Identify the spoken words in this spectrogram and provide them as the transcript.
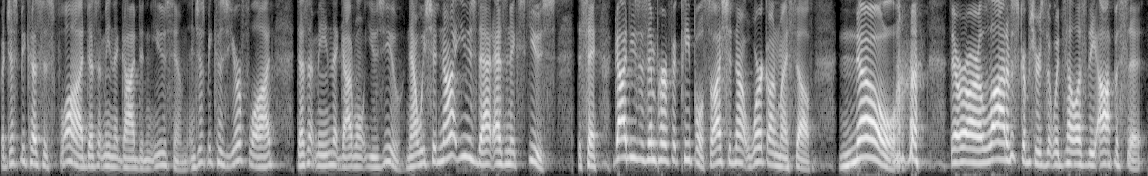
But just because he's flawed doesn't mean that God didn't use him. And just because you're flawed doesn't mean that God won't use you. Now, we should not use that as an excuse to say, God uses imperfect people, so I should not work on myself. No, there are a lot of scriptures that would tell us the opposite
